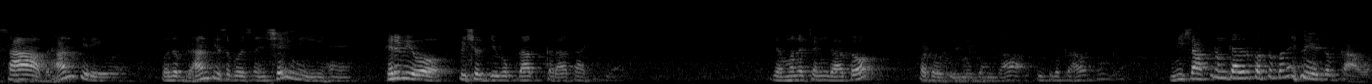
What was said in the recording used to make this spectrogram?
सा भ्रांति रे वो। तो भ्रांति से कोई संशय नहीं है। फिर भी वो विशुद्धि को प्राप्त कराता ही है। जब मन चंगा तो कटौती में गंगा, इसलिए कहावत हो गया। इन्हीं शास्त्रों के आधार पर तो बने हुए सब कहावत।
